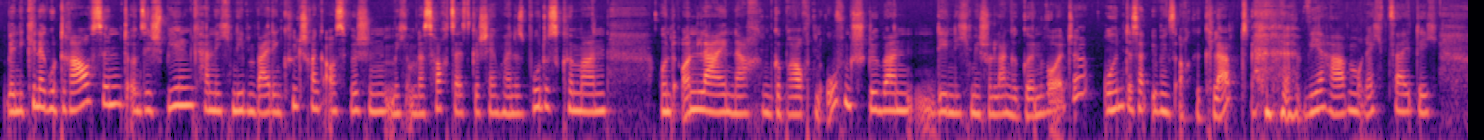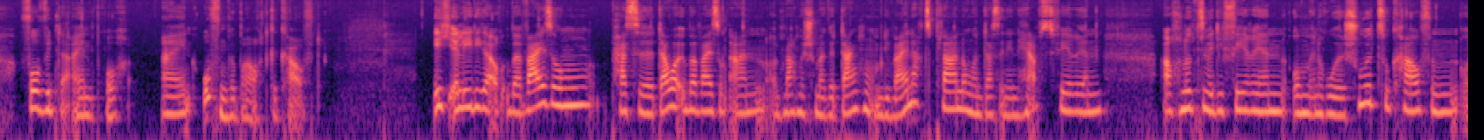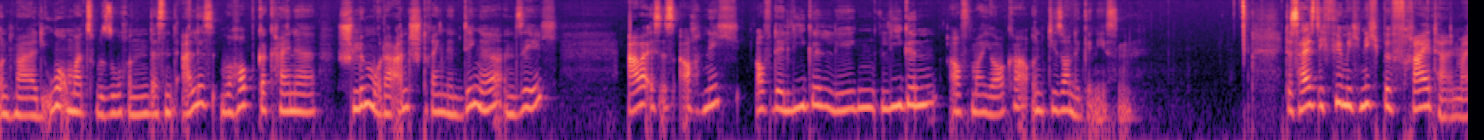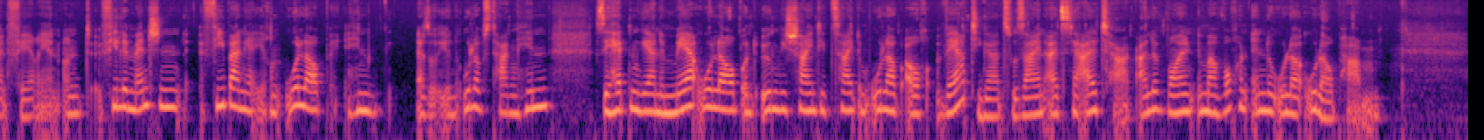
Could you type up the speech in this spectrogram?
wenn die Kinder gut drauf sind und sie spielen, kann ich nebenbei den Kühlschrank auswischen, mich um das Hochzeitsgeschenk meines Bruders kümmern und online nach einem gebrauchten Ofen stöbern, den ich mir schon lange gönnen wollte. Und das hat übrigens auch geklappt. Wir haben rechtzeitig vor Wintereinbruch einen Ofen gebraucht gekauft. Ich erledige auch Überweisungen, passe Dauerüberweisung an und mache mir schon mal Gedanken um die Weihnachtsplanung und das in den Herbstferien. Auch nutzen wir die Ferien, um in Ruhe Schuhe zu kaufen und mal die Uroma zu besuchen. Das sind alles überhaupt gar keine schlimmen oder anstrengenden Dinge an sich. Aber es ist auch nicht auf der Liege liegen, liegen auf Mallorca und die Sonne genießen. Das heißt, ich fühle mich nicht befreiter in meinen Ferien. Und viele Menschen fiebern ja ihren Urlaub hin, also ihren Urlaubstagen hin. Sie hätten gerne mehr Urlaub und irgendwie scheint die Zeit im Urlaub auch wertiger zu sein als der Alltag. Alle wollen immer Wochenende oder Urlaub haben.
